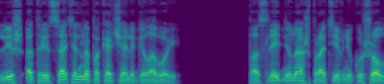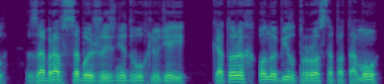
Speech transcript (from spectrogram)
лишь отрицательно покачали головой. Последний наш противник ушел, забрав с собой жизни двух людей, которых он убил просто потому,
